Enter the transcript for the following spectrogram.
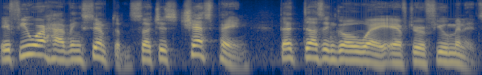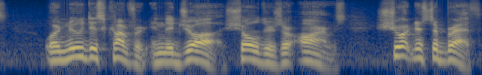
if you are having symptoms such as chest pain that doesn't go away after a few minutes, or new discomfort in the jaw, shoulders, or arms, shortness of breath,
